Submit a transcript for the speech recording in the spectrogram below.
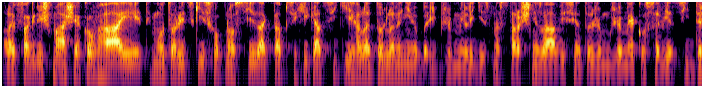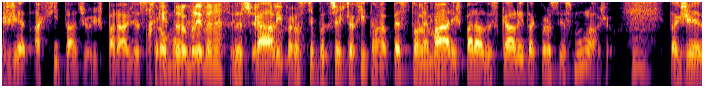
ale fakt, když máš jako v háji ty motorické schopnosti, tak ta psychika cítí, hele, tohle není dobrý, protože my lidi jsme strašně závislí na to, že můžeme jako se věcí držet a chytat, že když padá, že stromu, je to dobrý benefit, ze skály prostě potřebuješ to chytnout. Pes to okay. nemá, když padá ze skály, tak prostě smůla, že? Hmm. Takže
